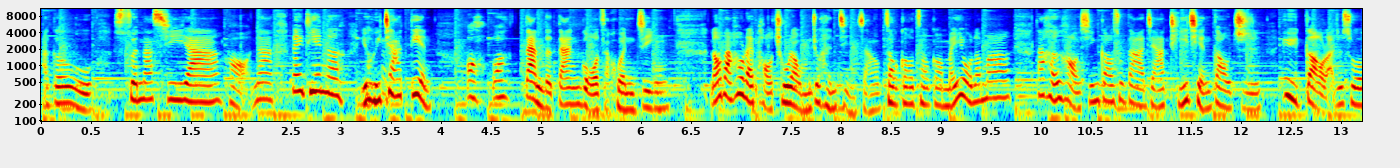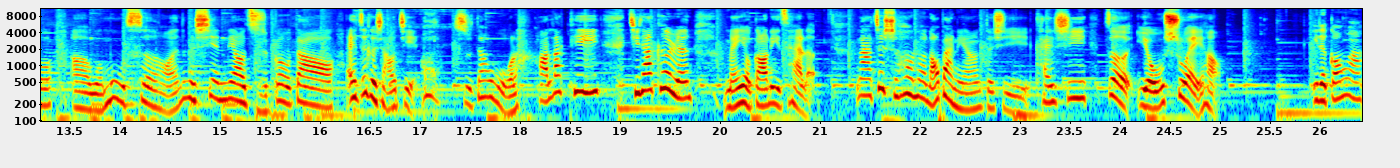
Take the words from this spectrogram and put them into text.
啊个有酸啊西呀。好，那那一天呢，有一家店哦，哇，淡的单果才混金。老板后来跑出来，我们就很紧张，糟糕糟糕，没有了吗？他很好心告诉大家，提前告知预告啦，就说呃，我目测哦，那个馅料只够到哎这个小姐哦，只到我了，好 lucky，其他客人没有高丽菜了。那这时候呢，老板娘就是开始这游说哈。你的工啊，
